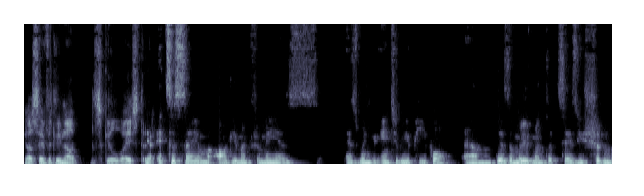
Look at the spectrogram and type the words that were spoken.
yeah, it's definitely not the skill wasted. Yeah, it's the same argument for me as as when you interview people, and there's a movement that says you shouldn't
